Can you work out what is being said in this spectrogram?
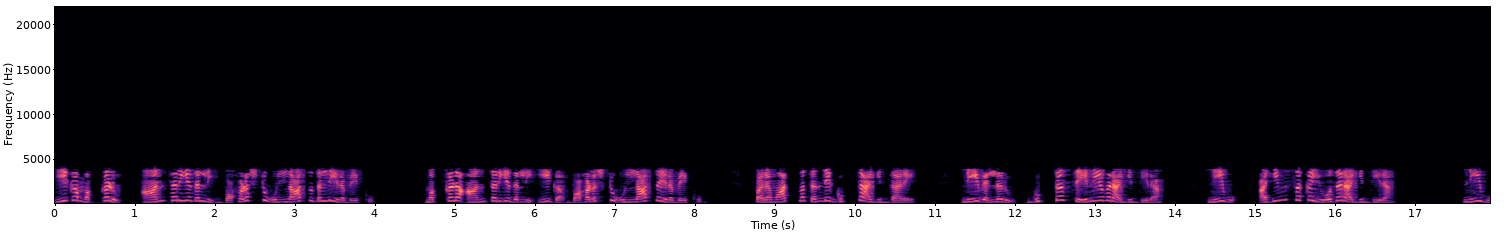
ಈಗ ಮಕ್ಕಳು ಆಂತರ್ಯದಲ್ಲಿ ಬಹಳಷ್ಟು ಉಲ್ಲಾಸದಲ್ಲಿ ಇರಬೇಕು. ಮಕ್ಕಳ ಆಂತರ್ಯದಲ್ಲಿ ಈಗ ಬಹಳಷ್ಟು ಉಲ್ಲಾಸ ಇರಬೇಕು. ಪರಮಾತ್ಮ ತಂದೆ ಗುಪ್ತ ಆಗಿದ್ದಾರೆ ನೀವೆಲ್ಲರೂ ಗುಪ್ತ ಸೇನೆಯವರಾಗಿದ್ದೀರಾ? ನೀವು ಅಹಿಂಸಕ ಯೋಧರಾಗಿದ್ದೀರಾ? ನೀವು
